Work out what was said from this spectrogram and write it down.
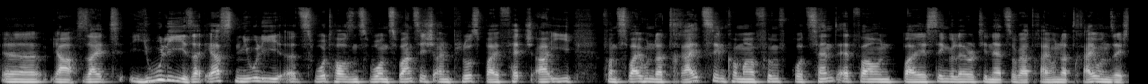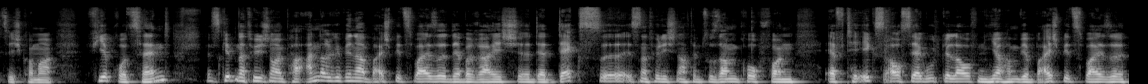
äh, ja seit Juli, seit 1. Juli äh, 2022 ein Plus bei Fetch AI von 213,5 Prozent etwa und bei SingularityNet sogar 303 63,4 Prozent. Es gibt natürlich noch ein paar andere Gewinner, beispielsweise der Bereich äh, der DEX äh, ist natürlich nach dem Zusammenbruch von FTX auch sehr gut gelaufen. Hier haben wir beispielsweise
